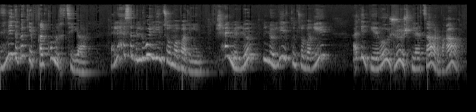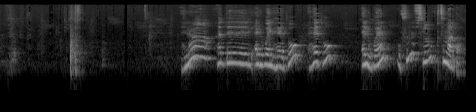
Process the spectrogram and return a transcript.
هنا دابا كيبقى لكم الاختيار. على حسب اللون اللي نتوما باغيين. شحال من اللون اللون اللي كنتو باغيين. غادي ديروا جوج ثلاثة أربعة هنا هاد الألوان هادو هادو ألوان وفي نفس الوقت مذاق.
